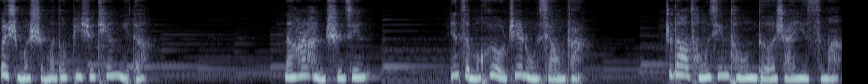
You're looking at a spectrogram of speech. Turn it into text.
为什么什么都必须听你的？男孩很吃惊，你怎么会有这种想法？知道同心同德啥意思吗？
